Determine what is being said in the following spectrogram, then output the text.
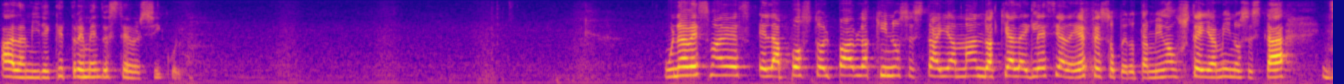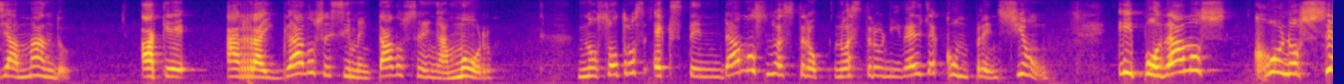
Ala, mire qué tremendo este versículo. Una vez más, el apóstol Pablo aquí nos está llamando, aquí a la iglesia de Éfeso, pero también a usted y a mí nos está llamando a que arraigados y cimentados en amor, nosotros extendamos nuestro, nuestro nivel de comprensión y podamos conocer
